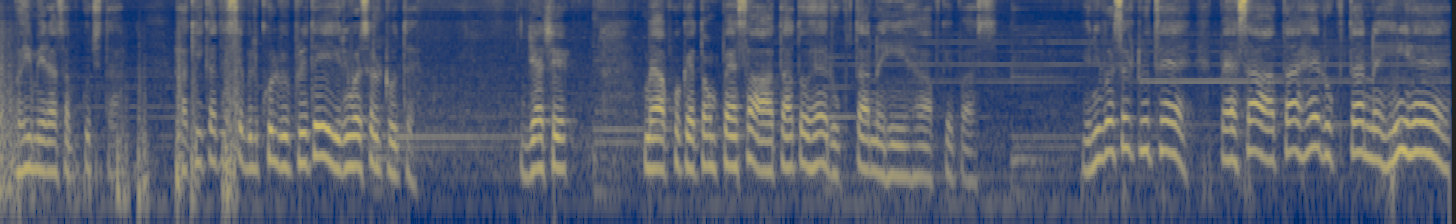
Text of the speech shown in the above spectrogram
वही मेरा सब कुछ था। हकीकत इससे बिल्कुल विपरीत है यूनिवर्सल ट्रूथ है। जैसे मैं आपको कहता हूँ, पैसा आता तो है, रुकता नहीं है आपके पास। यूनिवर्सल ट्रूथ है, पैसा आता है, रुकता नहीं है।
